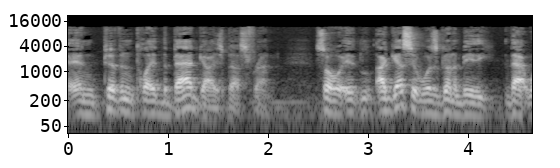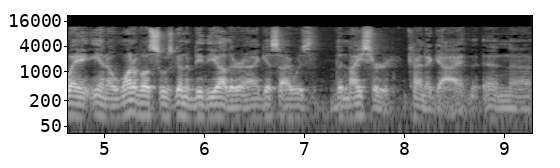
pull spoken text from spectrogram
and Piven played the bad guy's best friend. So it, I guess it was going to be that way. You know, one of us was going to be the other, and I guess I was the nicer kind of guy, and uh,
